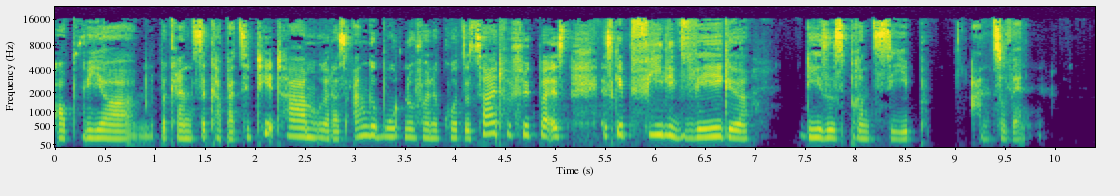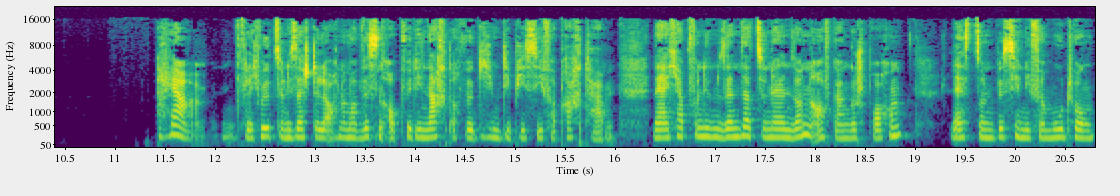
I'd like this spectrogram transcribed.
ob wir eine begrenzte Kapazität haben oder das Angebot nur für eine kurze Zeit verfügbar ist. Es gibt viele Wege, dieses Prinzip anzuwenden. Ach ja, vielleicht willst du an dieser Stelle auch nochmal wissen, ob wir die Nacht auch wirklich im DPC verbracht haben. Naja, ich habe von diesem sensationellen Sonnenaufgang gesprochen, lässt so ein bisschen die Vermutung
